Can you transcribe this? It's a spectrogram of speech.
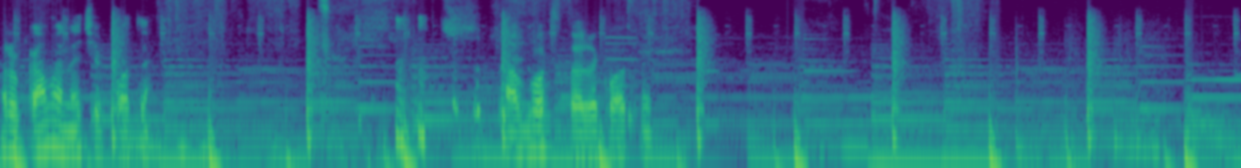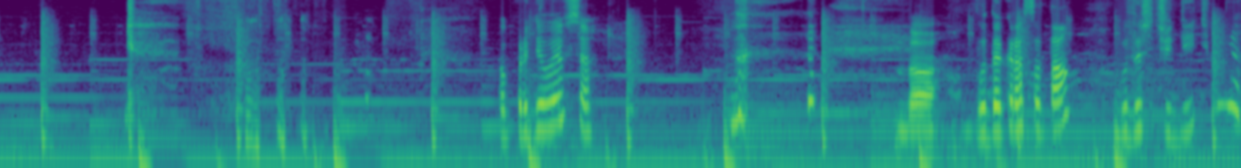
Руками не чіпати. Або теж класний. Оприділився? Да. Буде красота? Будеш чудіть мені?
